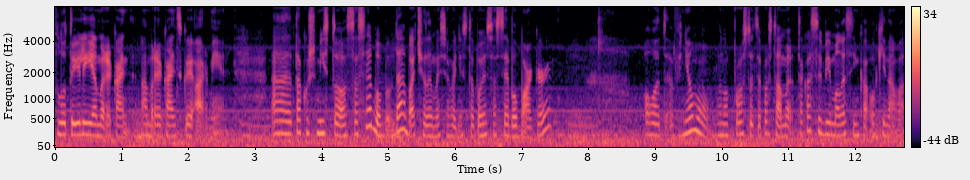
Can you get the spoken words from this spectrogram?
флотилії американ... американської армії. Е, також місто Сасебо, да, бачили ми сьогодні з тобою Сасебо Баргер. От в ньому воно просто це просто така собі малесенька Окінава,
